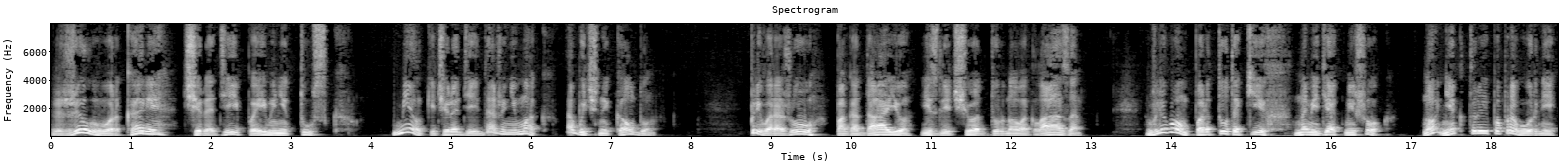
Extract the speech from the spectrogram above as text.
Жил в Оркаре чародей по имени Туск. Мелкий чародей, даже не маг, обычный колдун. Приворожу, погадаю, излечу от дурного глаза. В любом порту таких намедят мешок, но некоторые попроворней.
